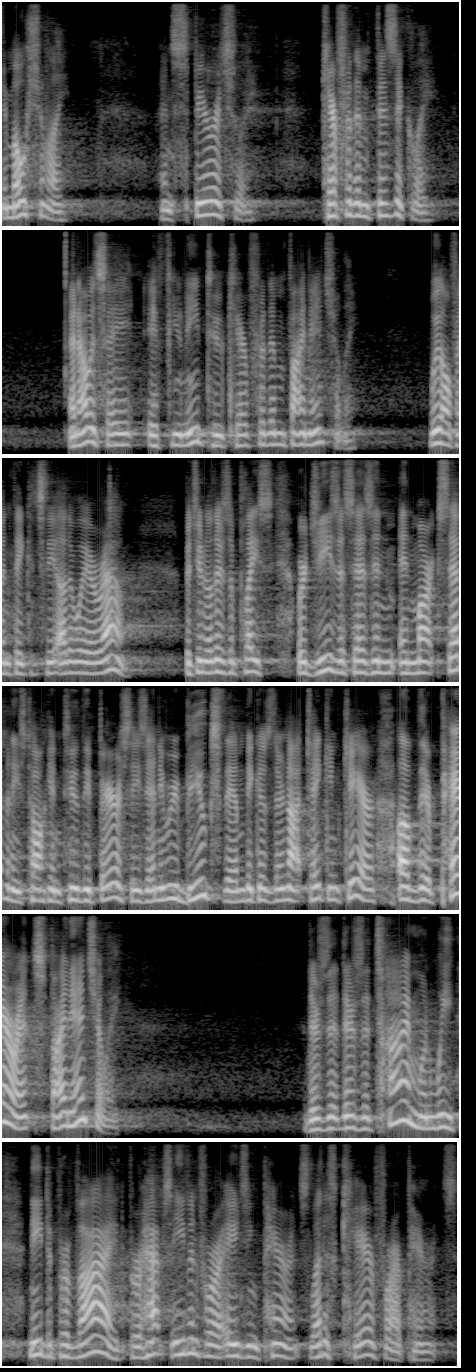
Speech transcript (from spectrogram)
emotionally and spiritually. Care for them physically. And I would say, if you need to, care for them financially. We often think it's the other way around. But you know, there's a place where Jesus says in, in Mark 7, he's talking to the Pharisees and he rebukes them because they're not taking care of their parents financially. There's a, there's a time when we need to provide, perhaps even for our aging parents. Let us care for our parents.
